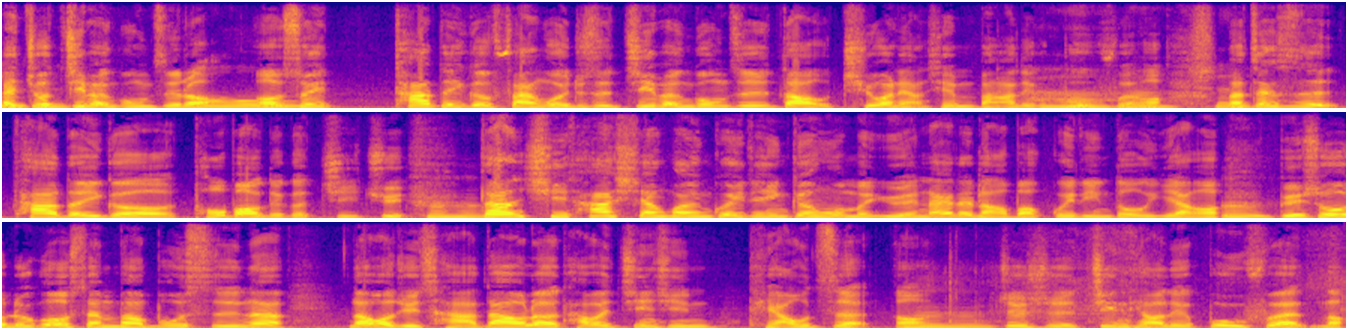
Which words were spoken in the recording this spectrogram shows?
哎，就基本工资了。哦，所以它的一个范围就是基本工资到七万两千八的一个部分哦，那这个是它的一个投保的一个集聚，当然其他相关规定跟我们原来的劳保规定都一样哦，比如说如果申报不实，那劳保局查到了，他会进行调整哦，就是进调的部分哦。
